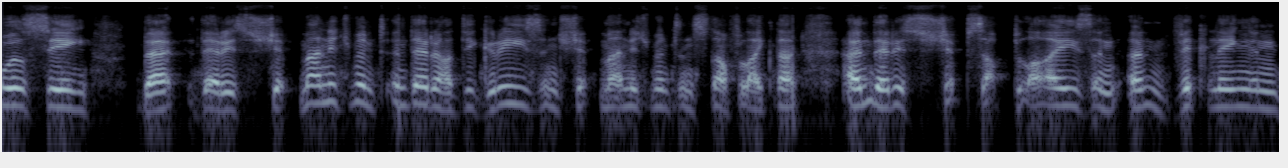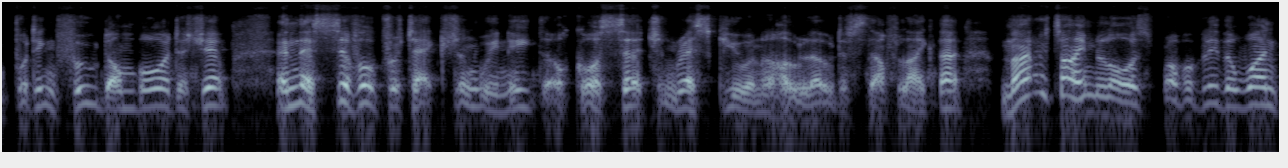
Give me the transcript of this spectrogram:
will see that there is ship management and there are degrees in ship management and stuff like that. And there is ship supplies and, and victualling and putting food on board a ship. And there's civil protection. We need, of course, search and rescue and a whole load of stuff like that. Maritime law is probably the one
